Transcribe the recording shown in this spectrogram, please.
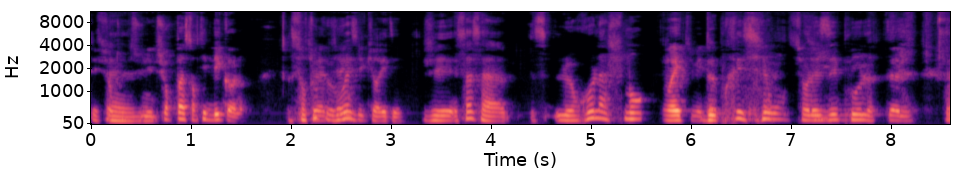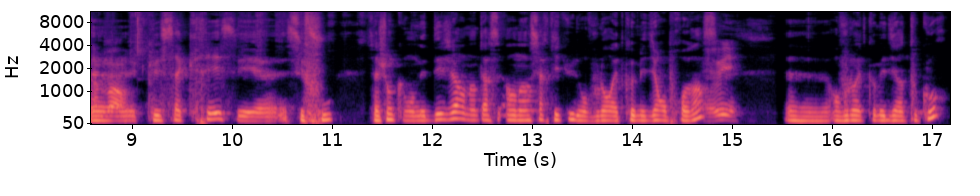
Et surtout, Euh, tu n'es toujours pas sorti de l'école. Surtout que ouais, sécurité. j'ai ça, ça, le relâchement Ouais, tu de pression sur les épaules. Ah, euh, que ça crée, c'est euh, c'est fou. Sachant qu'on est déjà en, inter- en incertitude en voulant être comédien en province, Eh oui. euh, en voulant être comédien tout court,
